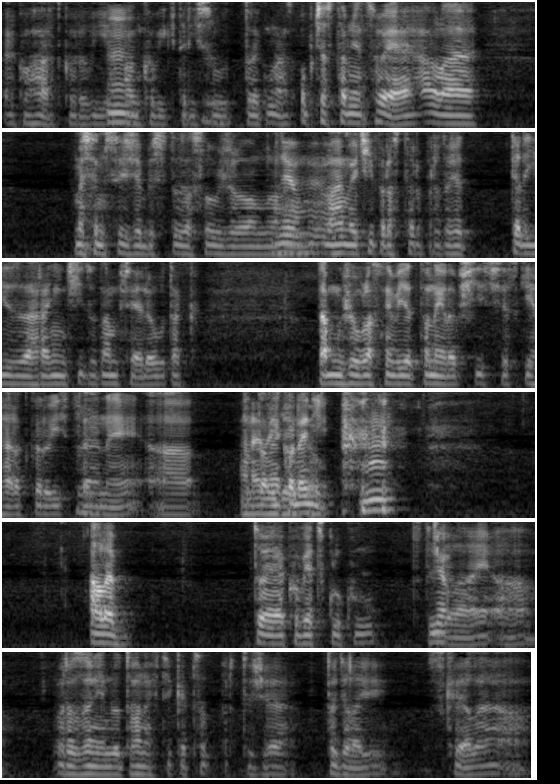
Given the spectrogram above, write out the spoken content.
jako hardkorový Hmm. a punkový, který jsou tolik u nás. Občas tam něco je, ale myslím si, že by si to zasloužilo mnohem, Jo, jo. mnohem větší prostor, protože ty lidi ze zahraničí, co tam přijedou, tak tam můžou vlastně vidět to nejlepší z české hardkorové scény a A to tam jako to. není. Hmm. Ale to je jako věc kluků, co to Jo. dělají a rozhodně jim do toho nechci kecat, protože to dělají skvěle a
